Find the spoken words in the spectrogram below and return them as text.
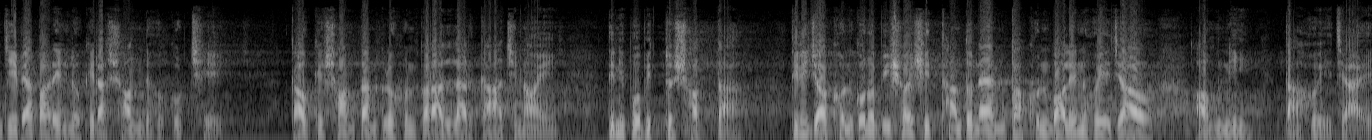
যে ব্যাপারে লোকেরা সন্দেহ করছে কাউকে সন্তান গ্রহণ করা আল্লাহর কাজ নয় তিনি পবিত্র সত্তা তিনি যখন কোনো বিষয় সিদ্ধান্ত নেন তখন বলেন হয়ে যাও অমনি তা হয়ে যায়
